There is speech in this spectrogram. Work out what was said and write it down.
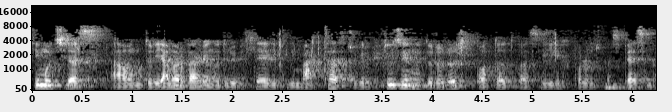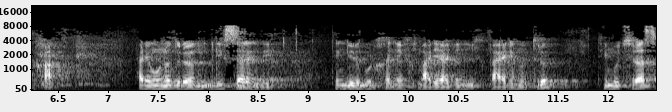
тийм учраас а өндөр ямар баярын өдөр билээ гэдгийг мартаад зүгээр бүдүүнсэн өдрөөр л бодоод бас ирэх боломж бас байсан баха. Харин өнөөдөр нэг сарын нэг Тэнгэр бүрхэн их Мариагийн их баярын өдөр. Тийм учраас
